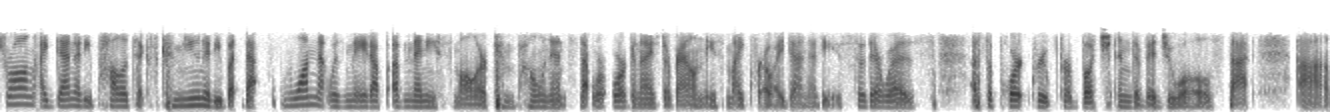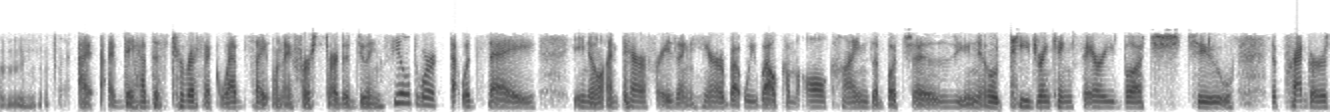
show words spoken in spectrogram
strong identity politics community, but that one that was made up of many smaller components that were organized around these micro identities. So there was a support group for butch individuals that um, I, I, they had this terrific website when I first started doing field work that would say, you know, I'm paraphrasing here, but we welcome all kinds of butches, you know, tea drinking fairy butch to the preggers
